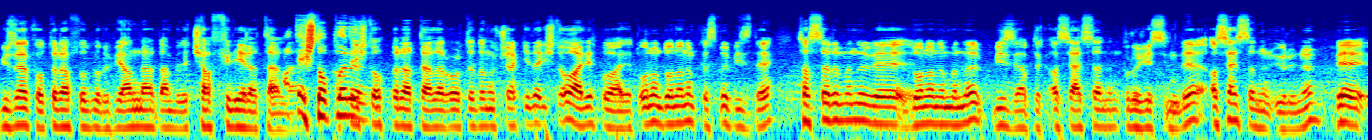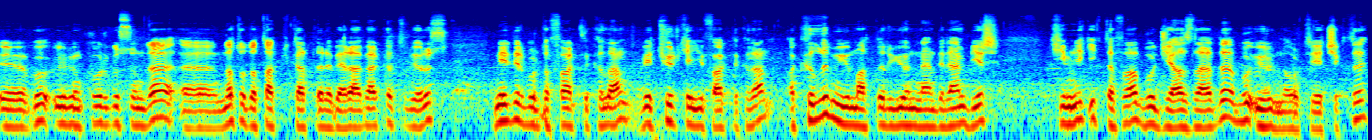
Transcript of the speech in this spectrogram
güzel fotoğraflı olur yanlardan böyle çaf filir atarlar. Ateş topları. Ateş topları atarlar, ortadan uçak gider. İşte o alet bu alet. Onun donanım kısmı bizde. Tasarımını ve donanımını biz yaptık Aselsan'ın projesinde. Aselsan'ın ürünü ve e, bu ürün kurgusunda e, NATO'da tatbikatlara beraber katılıyoruz. Nedir burada farklı kılan ve Türkiye'yi farklı kılan? Akıllı mühimmatları yönlendiren bir kimlik ilk defa bu cihazlarda bu ürünle ortaya çıktı.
